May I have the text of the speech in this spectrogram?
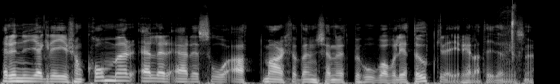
är det nya grejer som kommer eller är det så att marknaden känner ett behov av att leta upp grejer hela tiden just nu?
